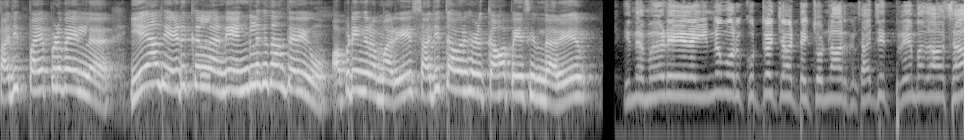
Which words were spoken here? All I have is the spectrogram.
சஜித் பயப்படவே இல்லை. ஏன் அது எடுக்கலன்னு எங்களுக்கு தான் தெரியும். அப்படிங்கிற மாதிரி சஜித் அவர்களுக்காக பேசியிருந்தாரு. இந்த மேடையில இன்னும் ஒரு குற்றச்சாட்டை சொன்னார்கள். சஜித் பிரேமதாசா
